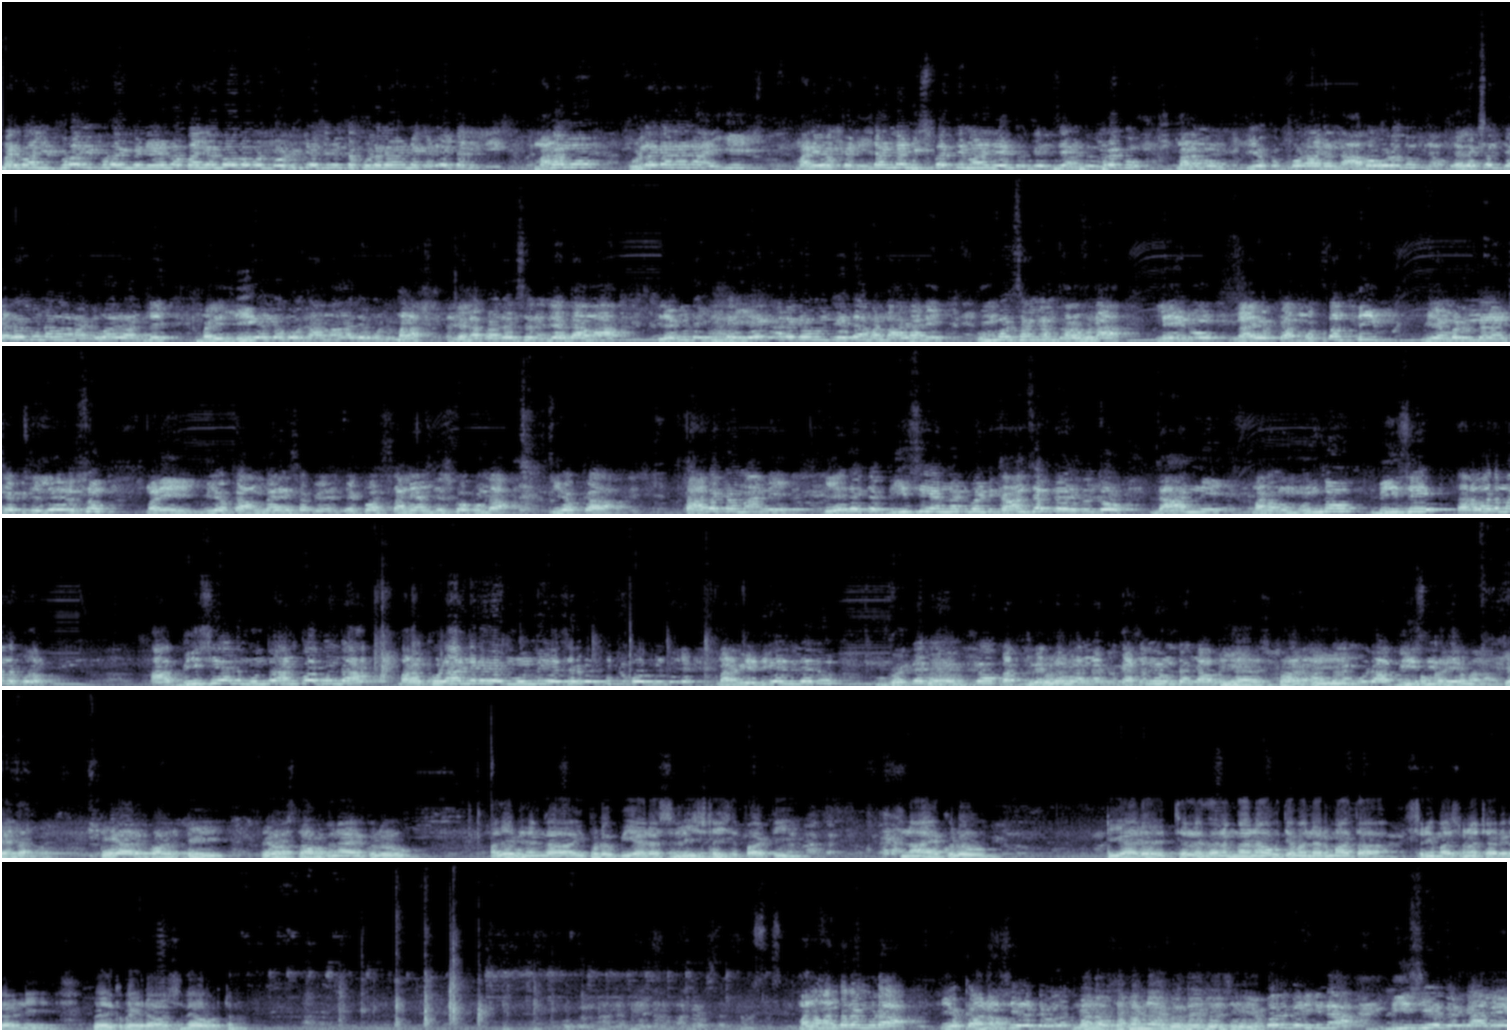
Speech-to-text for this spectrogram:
మరి వాళ్ళు ఇప్పుడో ఇప్పుడో ఇంకా నేను పదిహేను రోజుల్లో కూడా నోటిఫికేషన్ ఇస్తే కులగణన ఎక్కడైతుంది మనము కులగణన అయ్యి మన యొక్క నిజంగా నిష్పత్తి మనది ఏంటో తెలిసేంత వరకు మనము ఈ యొక్క పోరాటాన్ని ఆపకూడదు. ఎలక్షన్ జరగకుండా మనం అడ్డుకోవడానికి మరి లీగల్గా పోతామా? లేకుంటే మన జన ప్రదర్శన చేద్దామా? లేకుంటే ఇంకా ఏ కార్యక్రమం చేద్దామన్నా కానీ కుమ్మరి సంఘం తరఫున నేను నా యొక్క మొత్తం టీం మీ ఎంబడి ఉందని చెప్పి తెలియజేస్తూ మరి మీ యొక్క అందరి ఎక్కువ సమయం తీసుకోకుండా ఈ యొక్క కార్యక్రమాన్ని ఏదైతే బీసీ అన్నటువంటి కాన్సెప్ట్ ఏదైతే ఉందో దాన్ని మనం ముందు బీసీ తర్వాత మన కులం. ఆ బీసీ అని ముందు అనుకోకుండా మనం కులాన్ని ముందు ఎసరు పెట్టుకుంటూ పోతుంటే మనం ఎదిగేది లేదు. గొర్రె అన్నట్టు గట్లనే ఉంటాం కాబట్టి టిఆర్ఎస్ పార్టీ కూడా బీసీ టిఆర్ఎస్ వ్యవస్థాపక నాయకులు అదేవిధంగా ఇప్పుడు బీఆర్ఎస్ లెజిస్లేటివ్ పార్టీ నాయకులు టిఆర్ఎస్ తెలంగాణ ఉద్యమ నిర్మాత శ్రీ మత్స్యనాచార్య గారిని వేదికపై రావాల్సిందిగా కోరుతున్నాను మనం అందరం కూడా ఈ యొక్క బీసీఏ డెవలప్మెంట్ ఎవరు పెరిగినా బీసీఏ పెరగాలి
